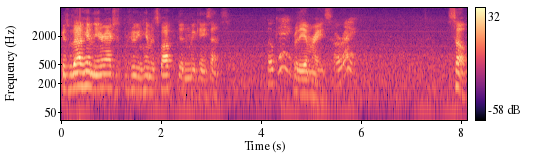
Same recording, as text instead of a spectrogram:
Because without him, the interactions between him and Spock didn't make any sense Okay. for the M rays. All right. So,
